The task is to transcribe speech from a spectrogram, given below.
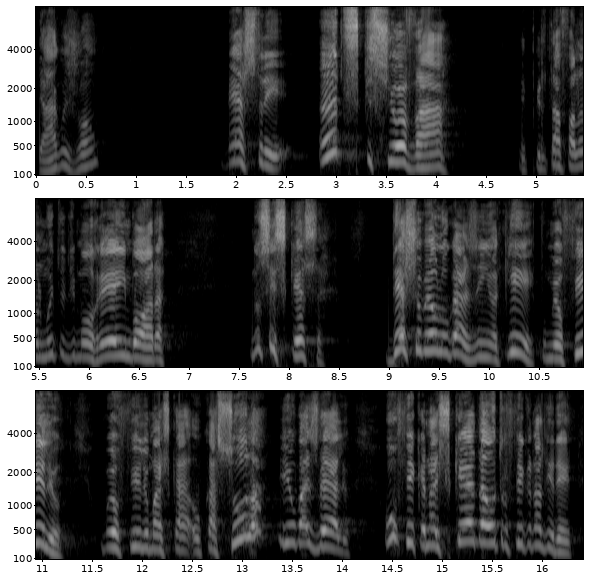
Tiago e João. Mestre, antes que o senhor vá, porque ele está falando muito de morrer e ir embora, não se esqueça, deixa o meu lugarzinho aqui para o meu filho, o meu filho mais o caçula e o mais velho. Um fica na esquerda, outro fica na direita.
